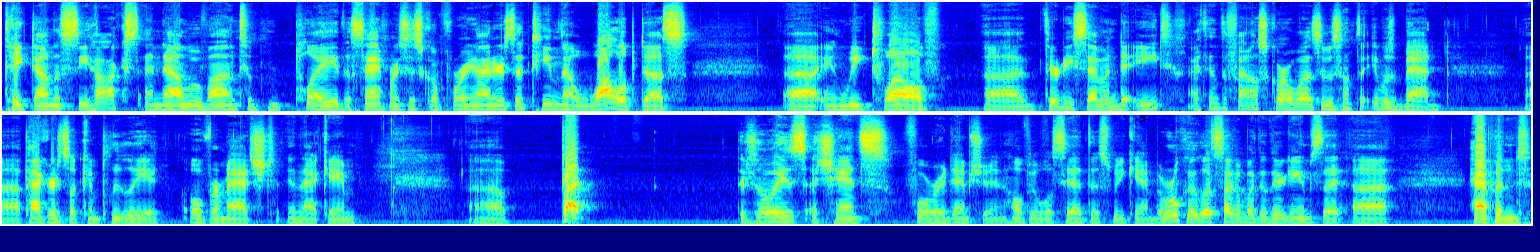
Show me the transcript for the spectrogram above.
take down the Seahawks, and now move on to play the San Francisco 49ers, a team that walloped us uh, in Week 12, uh, 37 to eight. I think the final score was. It was something. It was bad. Uh, Packers looked completely overmatched in that game, uh, but there's always a chance for redemption, and hopefully we'll see that this weekend. But real quick, let's talk about the other games that uh, happened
